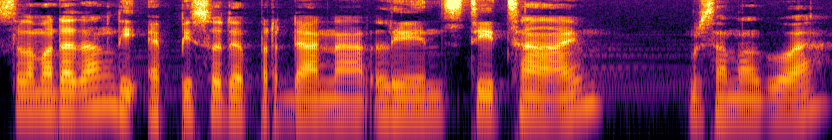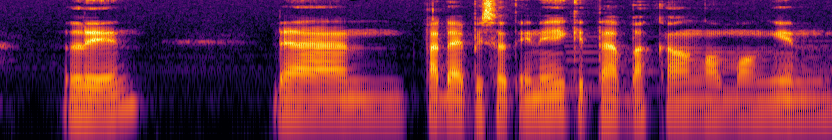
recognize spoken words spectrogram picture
Selamat datang di episode perdana Lynn's Tea Time bersama gue, Lynn. Dan pada episode ini kita bakal ngomongin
